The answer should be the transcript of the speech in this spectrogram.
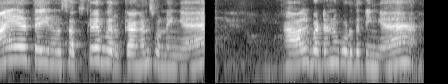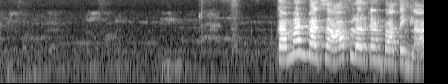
ஆயிரத்தி ஐநூறு சப்ஸ்கிரைபர் இருக்காங்கன்னு சொன்னீங்க. ஆல் பட்டனும் கொடுத்துட்டீங்க. கமெண்ட் பாக்ஸ் ஆஃப்ல இருக்கான்னு பாத்தீங்களா?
